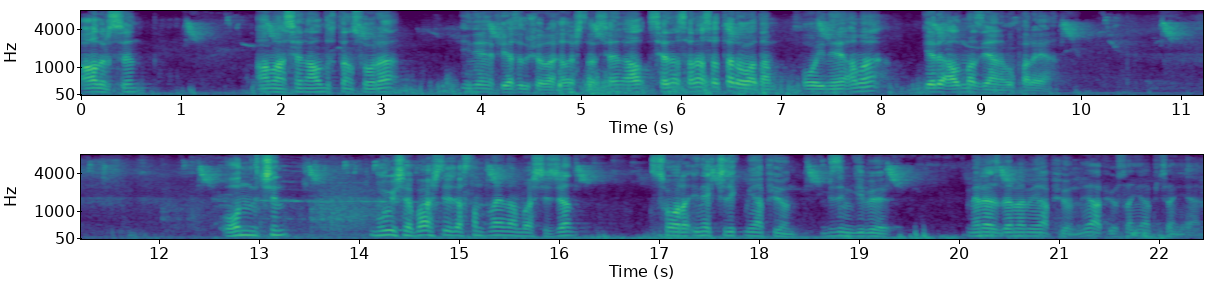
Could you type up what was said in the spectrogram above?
alırsın. Ama sen aldıktan sonra ineğin fiyatı düşer arkadaşlar. Sen al, sana, sana satar o adam o ineği ama geri almaz yani o paraya. Onun için bu işe başlayacaksan danayla başlayacaksın. Sonra inekçilik mi yapıyorsun? Bizim gibi melezleme mi yapıyorsun? Ne yapıyorsan yapacaksın yani.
